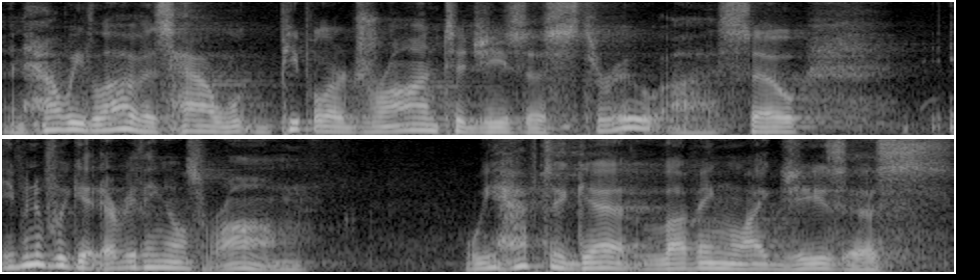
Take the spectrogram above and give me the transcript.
And how we love is how people are drawn to Jesus through us. So even if we get everything else wrong, we have to get loving like Jesus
